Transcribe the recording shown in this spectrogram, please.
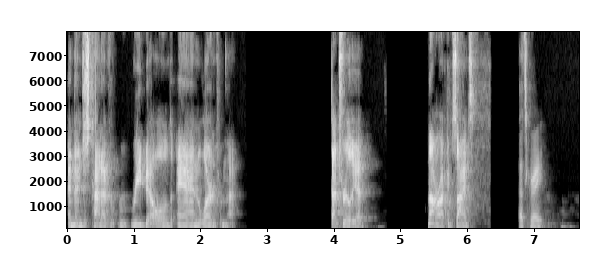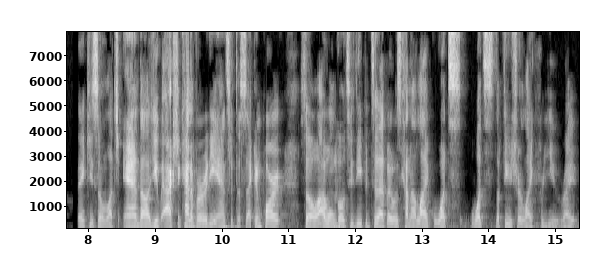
and then just kind of rebuild and learn from that that's really it. Not rocket science. That's great. Thank you so much. And uh, you've actually kind of already answered the second part, so I won't mm-hmm. go too deep into that. But it was kind of like, what's what's the future like for you, right?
